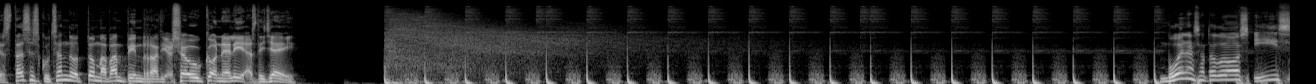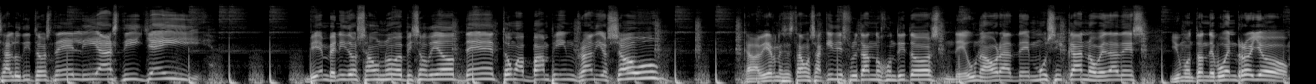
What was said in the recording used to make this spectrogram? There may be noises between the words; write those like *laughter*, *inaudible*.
Estás escuchando Toma Bumping Radio Show con Elías DJ. Buenas a todos y saluditos de Elías DJ. Bienvenidos a un nuevo episodio de Toma Bumping Radio Show. Cada viernes estamos aquí disfrutando juntitos de una hora de música, novedades y un montón de buen rollo.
